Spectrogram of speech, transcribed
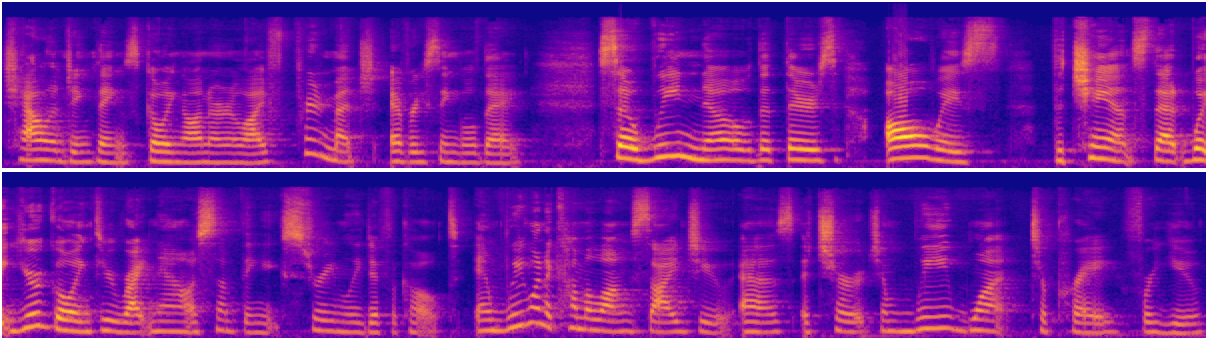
challenging things going on in our life pretty much every single day. So we know that there's always the chance that what you're going through right now is something extremely difficult. And we want to come alongside you as a church and we want to pray for you.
